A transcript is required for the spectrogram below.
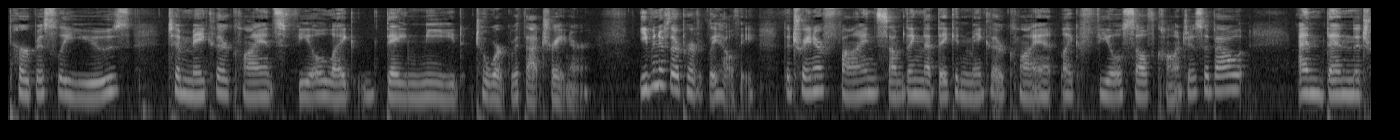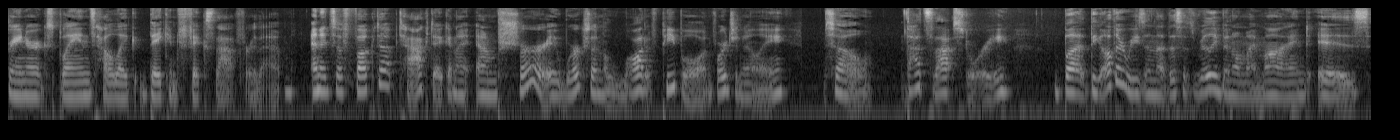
purposely use to make their clients feel like they need to work with that trainer. Even if they're perfectly healthy, the trainer finds something that they can make their client like feel self-conscious about and then the trainer explains how like they can fix that for them. And it's a fucked up tactic and I, I'm sure it works on a lot of people unfortunately. So, that's that story. But the other reason that this has really been on my mind is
